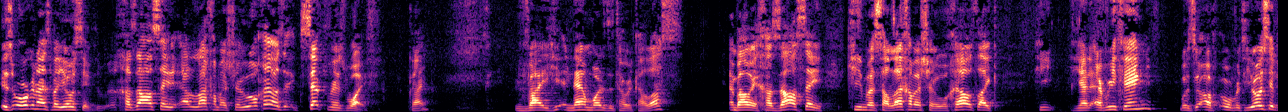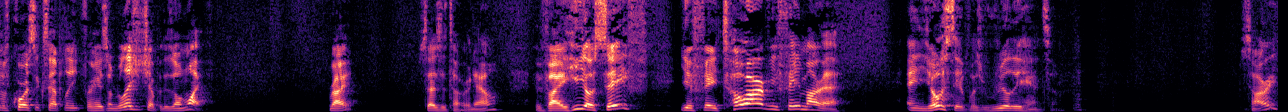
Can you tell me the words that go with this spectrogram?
is organized by Yosef. Chazal say alechem asher hu ochel except for his wife. Okay? And then what does the Torah tell us? And by the way, Chazal say ki alechem asher ochel. It's like he, he had everything, was over to Yosef, of course, except for his own relationship with his own wife. Right? Says the Torah now. Vayhi Yosef, yefei toar v'yefei mareh. And Yosef was really handsome. Sorry?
